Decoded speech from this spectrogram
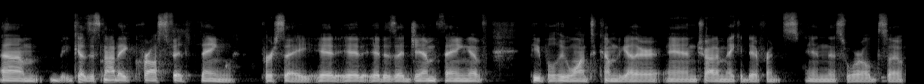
um, because it's not a CrossFit thing per se. It, it it is a gym thing of people who want to come together and try to make a difference in this world. So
